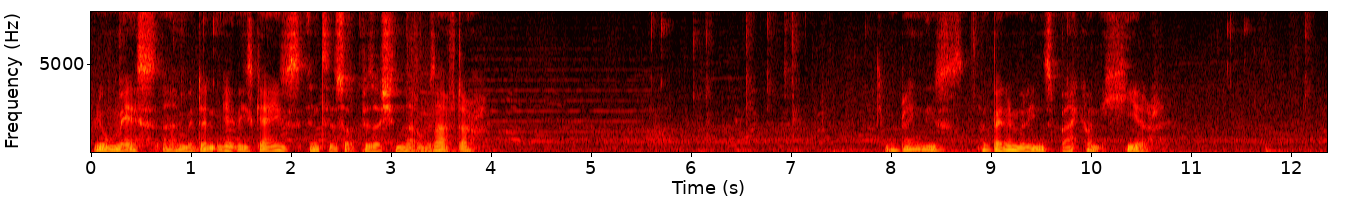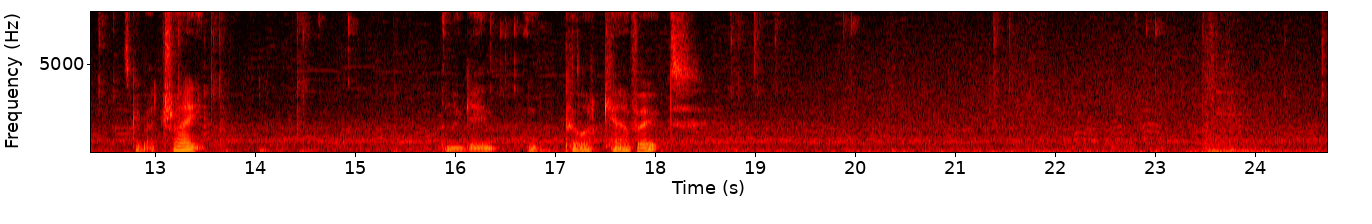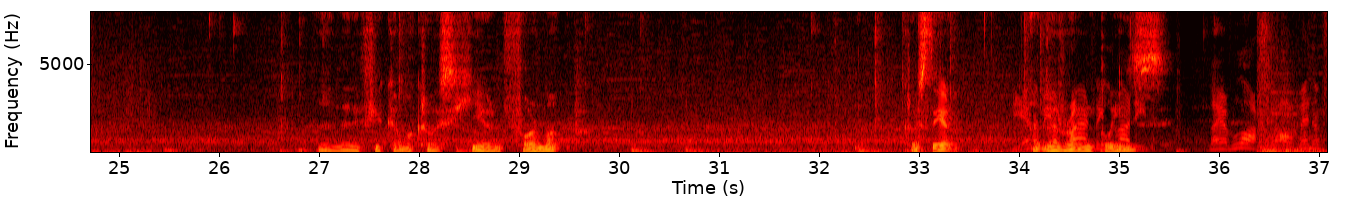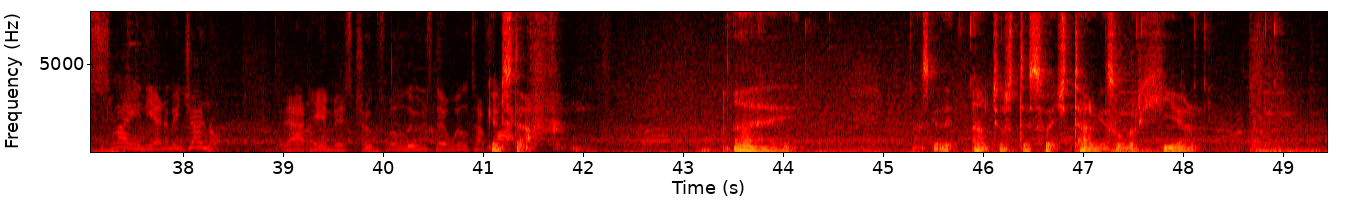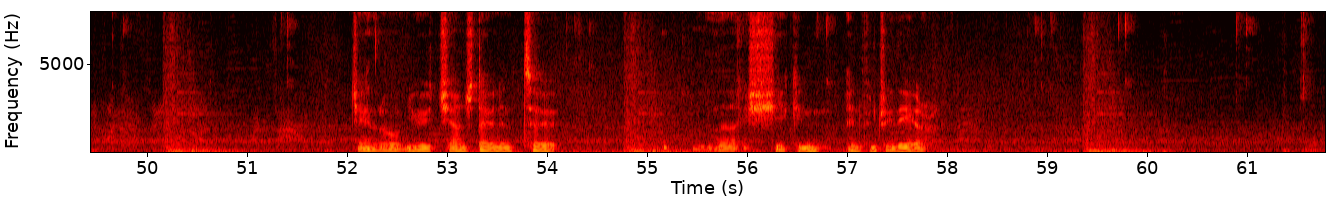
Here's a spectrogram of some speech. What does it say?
Real mess, and we didn't get these guys into the sort of position that I was after. Can we bring these Lebennin Marines back on here? Let's give it a try. And again, we'll pull our cav out. And then if you come across here and form up. Across there, at the run please. They have lost. Our men have slain the enemy general. Without him, his troops will lose their will to Good fight. stuff. Aye. Let's get the archers to switch targets over here. General, you charge down into that shaken infantry there.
